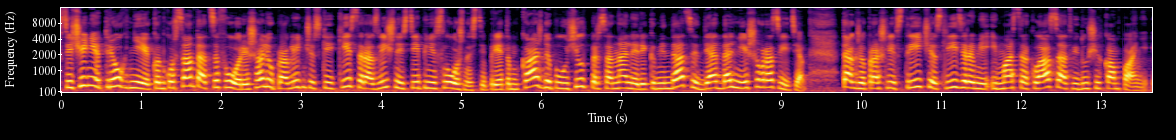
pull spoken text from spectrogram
В течение трех дней конкурсанты от ЦФО решали управленческие кейсы различной степени сложности. При этом каждый получил персональные рекомендации для дальнейшего развития. Также прошли встречи с лидерами и мастер-классы от ведущих компаний.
